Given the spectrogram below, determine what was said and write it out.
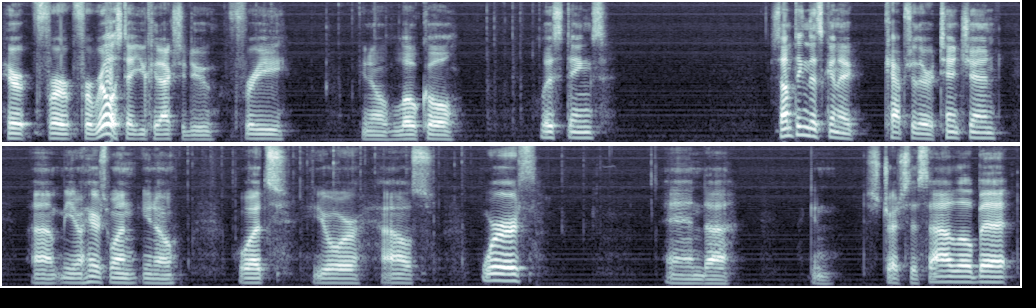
here for, for real estate, you could actually do free, you know, local listings. Something that's going to capture their attention. Um, you know, here's one, you know, what's your house worth? And uh, I can stretch this out a little bit.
